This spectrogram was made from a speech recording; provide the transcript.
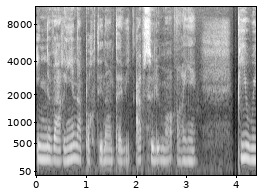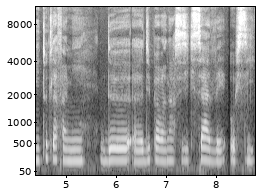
Il ne va rien apporter dans ta vie, absolument rien. Puis oui, toute la famille de, euh, du pervers narcissique savait aussi,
